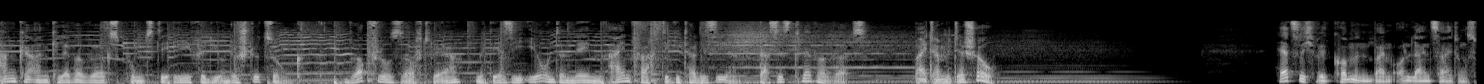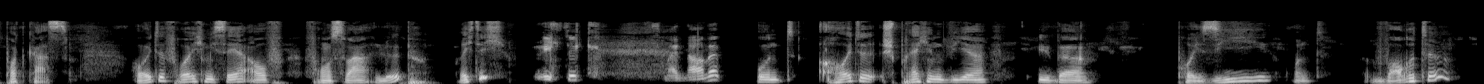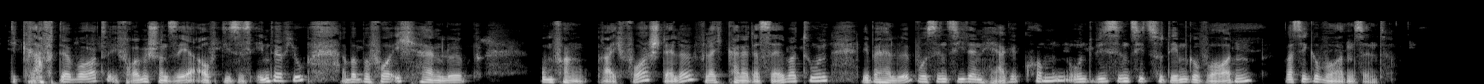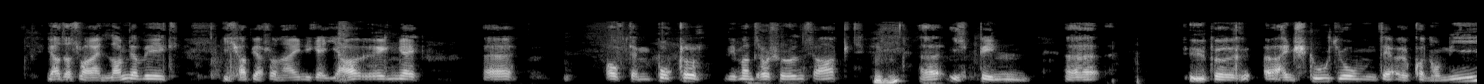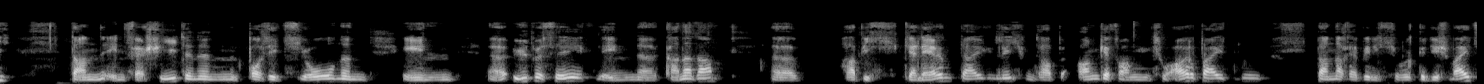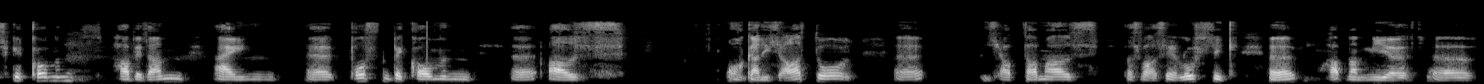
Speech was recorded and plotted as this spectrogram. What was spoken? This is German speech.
Danke an cleverworks.de für die Unterstützung. Workflow-Software, mit der Sie Ihr Unternehmen einfach digitalisieren. Das ist Cleverworks. Weiter mit der Show. Herzlich willkommen beim Online-Zeitungs-Podcast. Heute freue ich mich sehr auf François Löb. Richtig? Richtig. Das ist mein Name. Und heute sprechen wir über Poesie und Worte die Kraft der Worte. Ich freue mich schon sehr auf dieses Interview. Aber bevor ich Herrn Löb umfangreich vorstelle, vielleicht kann er das selber tun. Lieber Herr Löb, wo sind Sie denn hergekommen und wie sind Sie zu dem geworden, was Sie geworden sind? Ja, das war ein langer Weg. Ich habe ja schon einige Jahrringe äh, auf dem Buckel, wie man so schön sagt. Mhm. Äh, ich bin äh, über ein Studium der Ökonomie dann in verschiedenen Positionen in äh, Übersee, in äh, Kanada, äh, habe ich gelernt eigentlich und habe angefangen zu arbeiten. Dann nachher bin ich zurück in die Schweiz gekommen, habe dann einen äh, Posten bekommen äh, als Organisator. Äh, ich habe damals, das war sehr lustig, äh, hat man mir äh,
